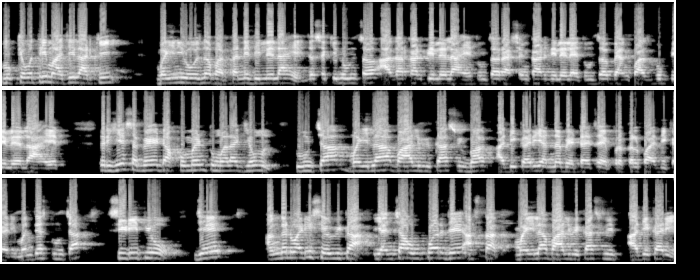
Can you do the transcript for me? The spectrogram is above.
मुख्यमंत्री माझी लाडकी बहीण योजना भरताना दिलेलं आहे जसं की तुमचं आधार कार्ड दिलेलं आहे तुमचं राशन कार्ड दिलेलं आहे तुमचं बँक पासबुक दिलेलं आहे तर हे सगळे डॉक्युमेंट तुम्हाला घेऊन तुमच्या महिला बाल विकास विभाग अधिकारी यांना भेटायचं आहे प्रकल्प अधिकारी. म्हणजेच तुमच्या सीडीपीओ जे अंगणवाडी सेविका यांच्या उपर जे असतात महिला बाल विकास अधिकारी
